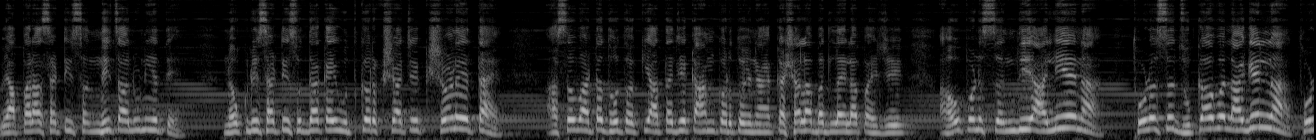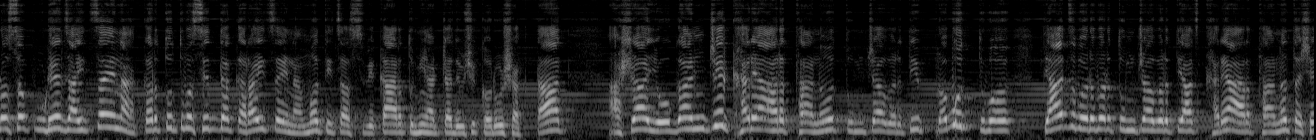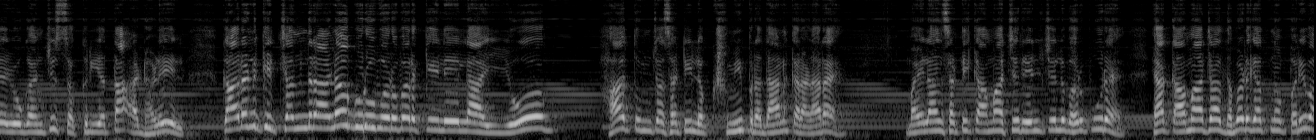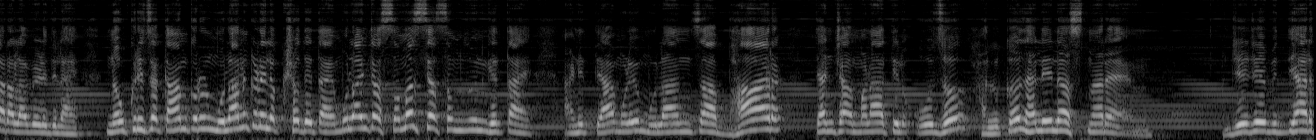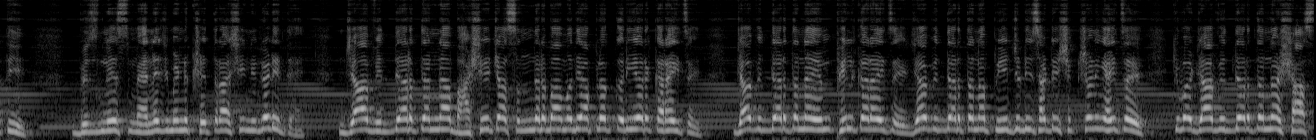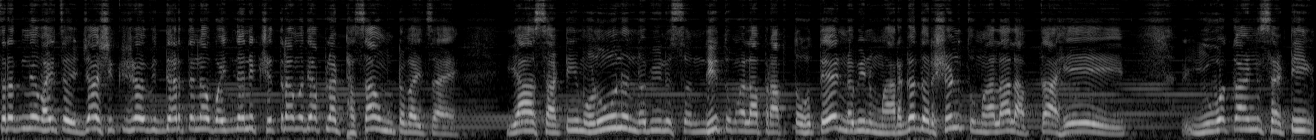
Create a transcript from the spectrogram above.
व्यापारासाठी संधी चालून येते. नोकरीसाठी सुद्धा काही उत्कर्षाचे क्षण येत आहे असं वाटत होतं की आता जे काम करतोय ना कशाला बदलायला पाहिजे? अहो पण संधी आली आहे ना. थोडंसं झुकावं लागेल ना थोडंसं पुढे जायचं आहे ना कर्तृत्व सिद्ध करायचं आहे ना मग तिचा स्वीकार तुम्ही आजच्या दिवशी करू शकतात. अशा योगांची खऱ्या अर्थानं तुमच्यावरती प्रभुत्व त्याचबरोबर तुमच्यावरती आज खऱ्या अर्थानं तशा योगांची सक्रियता आढळेल. कारण की चंद्रानं गुरुबरोबर केलेला योग हा तुमच्यासाठी लक्ष्मी प्रदान करणार आहे. महिलांसाठी कामाची रेलचेल भरपूर आहे. ह्या कामाच्या धबडग्यातनं परिवाराला वेळ दिला आहे नोकरीचं काम करून मुलांकडे लक्ष देत आहे मुलांच्या समस्या समजून घेत आहे आणि त्यामुळे मुलांचा भार त्यांच्या मनातील ओझ हलकं झालेलं असणार आहे. जे जे विद्यार्थी बिझनेस मॅनेजमेंट क्षेत्राशी निगडित आहे. ज्या विद्यार्थ्यांना भाषेच्या संदर्भामध्ये आपलं करिअर करायचं आहे ज्या विद्यार्थ्यांना एम फिल आहे ज्या विद्यार्थ्यांना पी एच डीसाठी शिक्षण घ्यायचं आहे किंवा ज्या विद्यार्थ्यांना शास्त्रज्ञ व्हायचं आहे ज्या शिक्षक विद्यार्थ्यांना वैज्ञानिक क्षेत्रामध्ये आपला ठसा उमटवायचा आहे यासाठी म्हणून नवीन संधी तुम्हाला प्राप्त होते नवीन मार्गदर्शन तुम्हाला लाभतं आहे. युवकांसाठी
